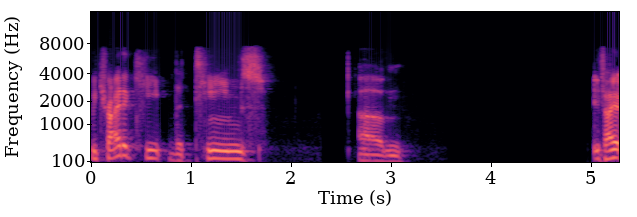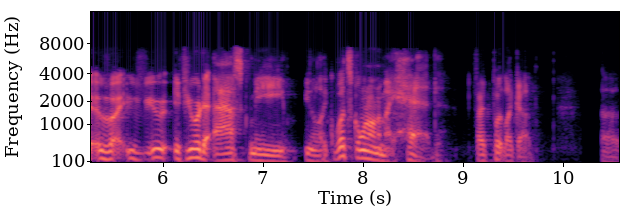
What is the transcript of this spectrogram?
we try to keep the teams. Um, if I if you if you were to ask me, you know, like what's going on in my head, if I put like a, a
